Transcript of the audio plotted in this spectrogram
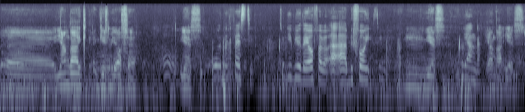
uh, Yanga g- give me offer. Oh. Yes. Was the first to give you the offer uh, uh, before Simba? Mm, yes. Yanga. Yanga. Yes.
